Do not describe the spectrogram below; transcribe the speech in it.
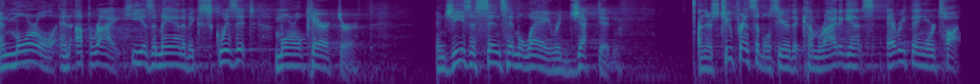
and moral and upright. He is a man of exquisite moral character. And Jesus sends him away rejected. And there's two principles here that come right against everything we're taught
